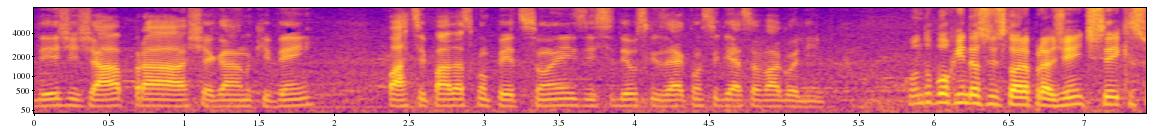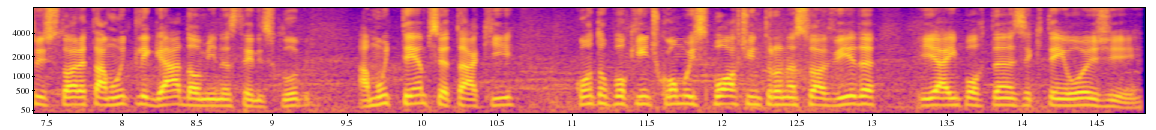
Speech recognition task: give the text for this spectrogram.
desde já para chegar ano que vem, participar das competições e, se Deus quiser, conseguir essa vaga olímpica. Conta um pouquinho da sua história pra gente. Sei que sua história está muito ligada ao Minas Tênis Clube. Há muito tempo você está aqui. Conta um pouquinho de como o esporte entrou na sua vida e a importância que tem hoje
